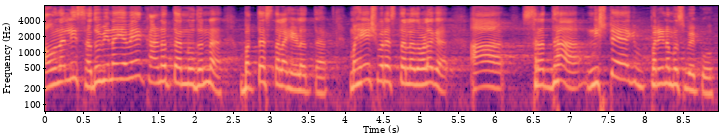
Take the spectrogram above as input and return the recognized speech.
ಅವನಲ್ಲಿ ಸದುವಿನಯವೇ ಕಾಣುತ್ತೆ ಅನ್ನೋದನ್ನು ಭಕ್ತ ಸ್ಥಳ ಹೇಳುತ್ತೆ. ಮಹೇಶ್ವರ ಸ್ಥಳದೊಳಗೆ ಆ ಶ್ರದ್ಧಾ ನಿಷ್ಠೆಯಾಗಿ ಪರಿಣಮಿಸಬೇಕು.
